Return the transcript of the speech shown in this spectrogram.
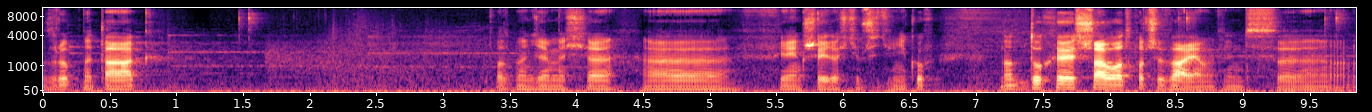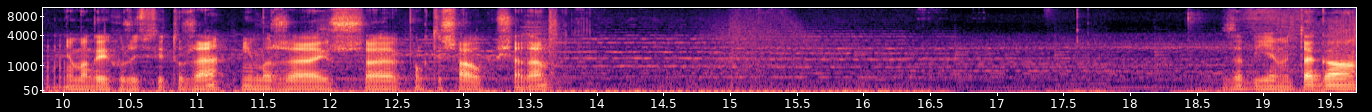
Zróbmy tak. Pozbędziemy się e, większej ilości przeciwników. No duchy szału odpoczywają, więc e, nie mogę ich użyć w tej turze, mimo że już e, punkty szału posiadam. Zabijemy tego.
